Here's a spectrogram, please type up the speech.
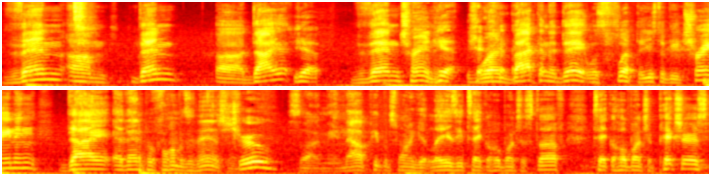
then um then uh, diet, Yeah. then training. Yeah. Where back in the day it was flipped. It used to be training, diet, and then performance enhancement. True. So I mean, now people just want to get lazy, take a whole bunch of stuff, take a whole bunch of pictures.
